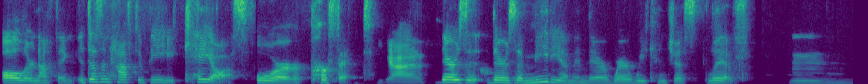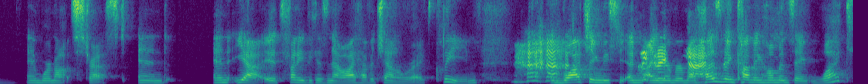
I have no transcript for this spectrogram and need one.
all or nothing. It doesn't have to be chaos or perfect. Yeah. There's a there's a medium in there where we can just live. Mm. And we're not stressed. And and yeah, it's funny because now I have a channel where I clean and watching these. And I remember my husband coming home and saying, "What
